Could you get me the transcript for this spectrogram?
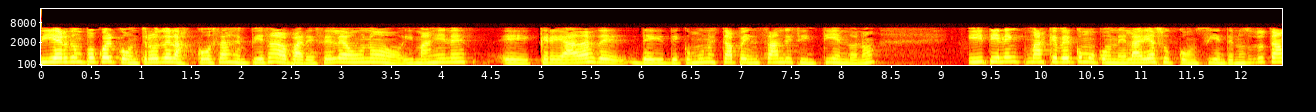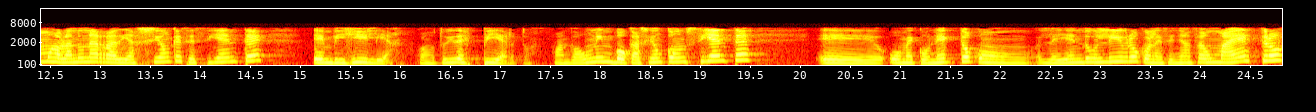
pierde un poco el control de las cosas, empiezan a aparecerle a uno imágenes eh, creadas de, de, de cómo uno está pensando y sintiendo, ¿no? Y tienen más que ver como con el área subconsciente. Nosotros estamos hablando de una radiación que se siente en vigilia, cuando estoy despierto, cuando hago una invocación consciente eh, o me conecto con leyendo un libro, con la enseñanza de un maestro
